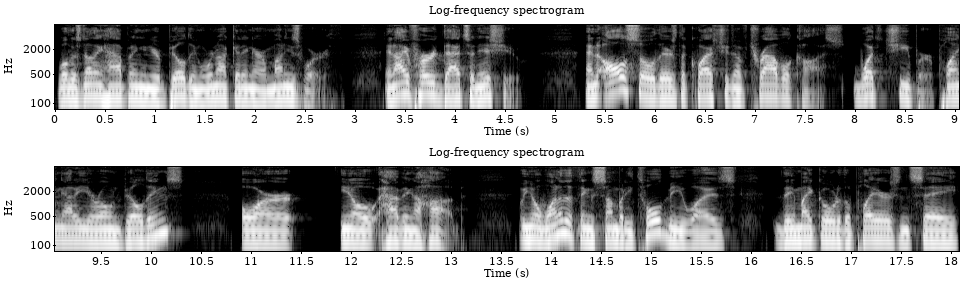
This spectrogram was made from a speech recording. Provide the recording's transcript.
Well, there's nothing happening in your building. We're not getting our money's worth. And I've heard that's an issue. And also there's the question of travel costs. What's cheaper, playing out of your own buildings or, you know, having a hub? You know, one of the things somebody told me was they might go to the players and say,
